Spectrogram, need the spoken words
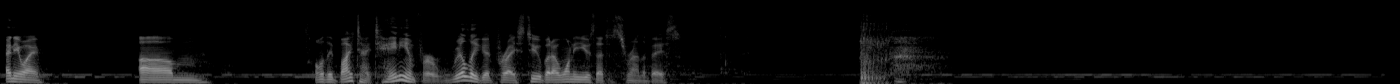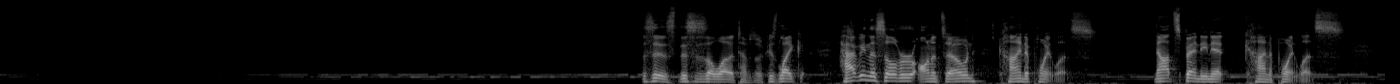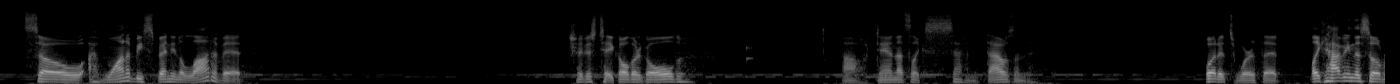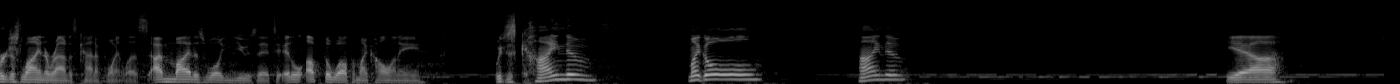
Anyway. Um... Oh, they buy titanium for a really good price, too, but I want to use that to surround the base. This is this is a lot of tough stuff because like having the silver on its own kind of pointless. Not spending it kind of pointless. So I want to be spending a lot of it. Should I just take all their gold? Oh, damn, that's like 7,000. But it's worth it. Like, having the silver just lying around is kind of pointless. I might as well use it. It'll up the wealth of my colony. Which is kind of my goal. Kind of. Yeah.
